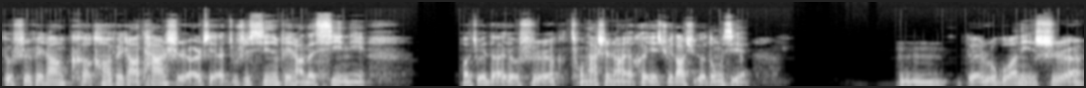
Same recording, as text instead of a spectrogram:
就是非常可靠、非常踏实，而且就是心非常的细腻。我觉得就是从他身上也可以学到许多东西。嗯，对，如果你是，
